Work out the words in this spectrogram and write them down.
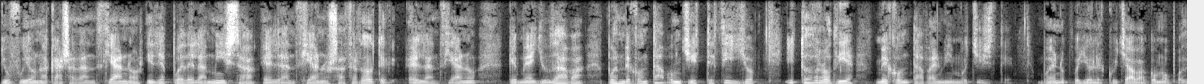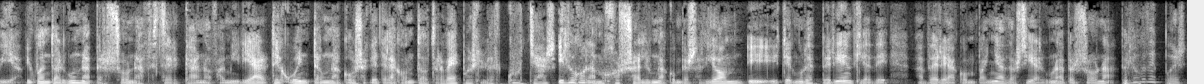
yo fui a una casa de ancianos y después de la misa, el anciano sacerdote, el anciano que me ayudaba, pues me contaba un chistecillo y todos los días me contaba el mismo chiste. Bueno, pues yo le escuchaba como podía. Y cuando alguna persona cercana, familiar, te cuenta una cosa que te la contado otra vez, pues lo escuchas y luego a lo mejor sale una conversación y, tengo la experiencia de haber acompañado así a alguna persona, pero luego después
